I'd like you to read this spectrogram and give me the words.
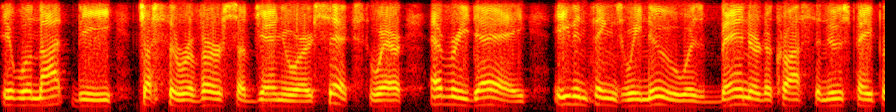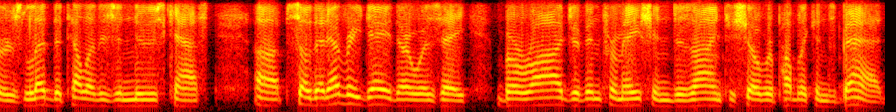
it will not be just the reverse of January 6th, where every day, even things we knew was bannered across the newspapers, led the television newscast, uh, so that every day there was a barrage of information designed to show Republicans bad.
